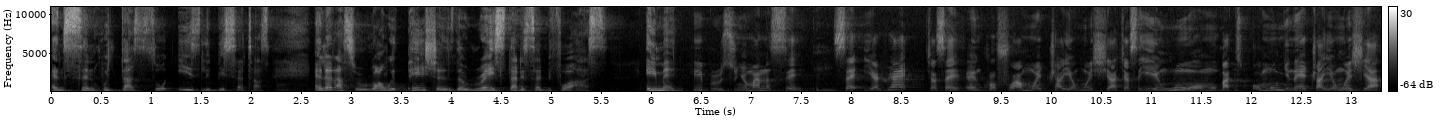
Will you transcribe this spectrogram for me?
and sin which does so easily beset us, and let us run with patience the race that is set before us. Amen. hebrews nnwoma no se sɛ yɛhwɛ kyɛ sɛ nkurɔfoɔ a mo atwa yɛn ho ahyia kyɛ sɛ yɛnhu wɔn mo but ɔmo nyinaa atwa yɛn ho ahyia a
